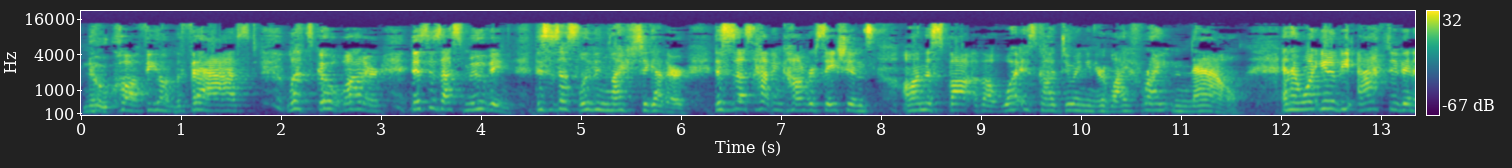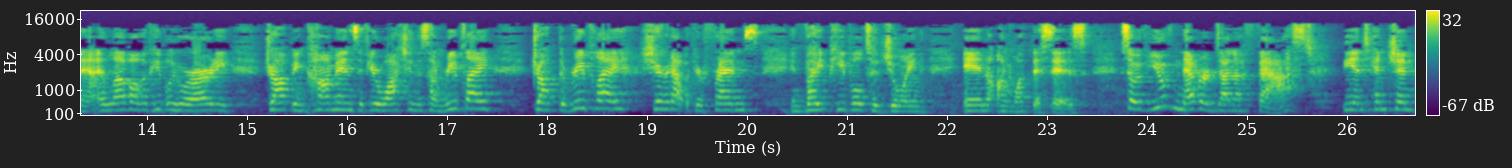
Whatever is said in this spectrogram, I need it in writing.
No coffee on the fast. Let's go water. This is us moving. This is us living life together. This is us having conversations on the spot about what is God doing in your life right now. And I want you to be active in it. I love all the people who are already dropping comments. If you're watching this on replay, drop the replay, share it out with your friends, invite people to join in on what this is. So if you've never done a fast, The intention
